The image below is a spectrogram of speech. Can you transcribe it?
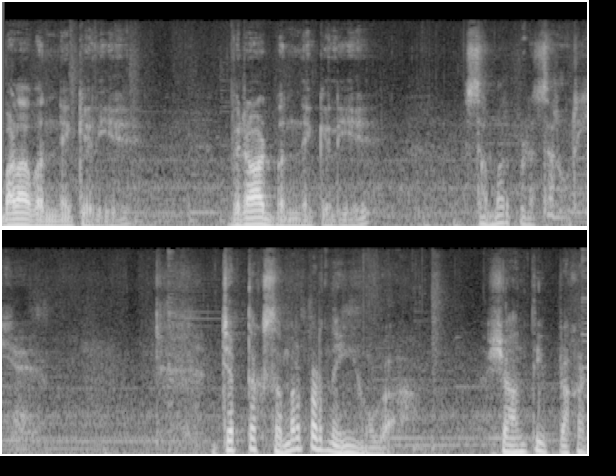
बड़ा बनने के लिए, विराट बनने के लिए समर्पण ज़रूरी है। जब तक समर्पण नहीं होगा, शांति प्रकट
